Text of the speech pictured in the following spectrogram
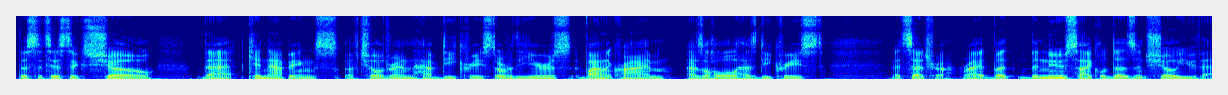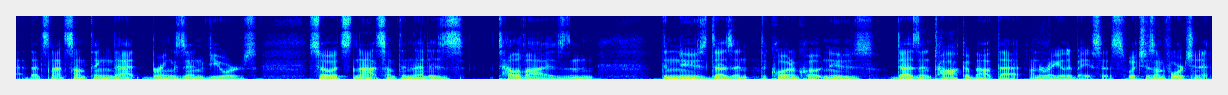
the statistics show that kidnappings of children have decreased over the years. Violent crime as a whole has decreased, etc. Right? But the news cycle doesn't show you that. That's not something that brings in viewers. So it's not something that is televised and the news doesn't the quote unquote news doesn't talk about that on a regular basis, which is unfortunate.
